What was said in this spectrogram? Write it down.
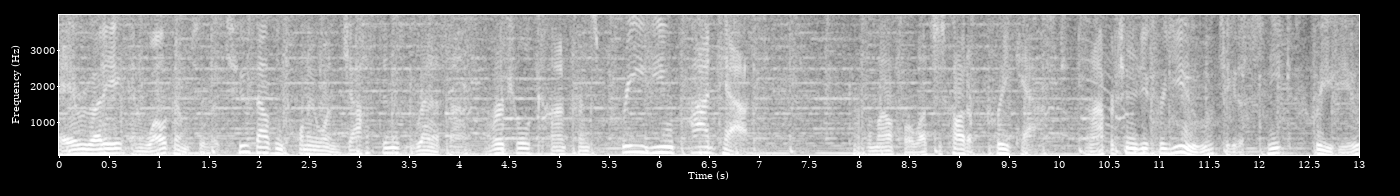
Hey, everybody, and welcome to the 2021 Jostens Renaissance Virtual Conference Preview Podcast. Kind of a mouthful. Let's just call it a precast. An opportunity for you to get a sneak preview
